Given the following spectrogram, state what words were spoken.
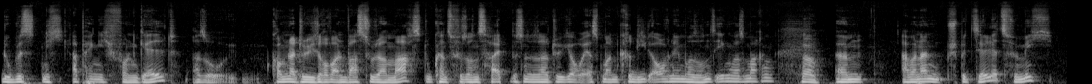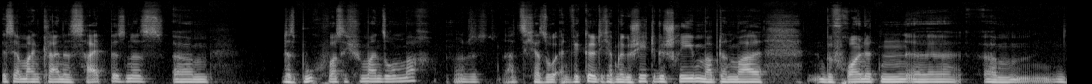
du bist nicht abhängig von Geld. Also kommt natürlich darauf an, was du da machst. Du kannst für so ein Side-Business natürlich auch erstmal einen Kredit aufnehmen oder sonst irgendwas machen. Ja. Ähm, aber dann speziell jetzt für mich ist ja mein kleines Side-Business ähm, das Buch, was ich für meinen Sohn mache. Das hat sich ja so entwickelt. Ich habe eine Geschichte geschrieben, habe dann mal einen befreundeten, äh, ähm,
